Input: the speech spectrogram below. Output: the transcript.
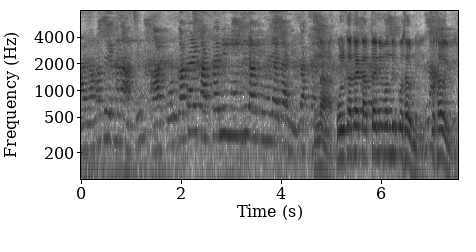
আর আমাদের এখানে আছে। আর কলকাতায় কাত্তায়নী মন্দির আর কোনো জায়গায় নেই না কলকাতায় কাত্তায়নী মন্দির কোথাও নেই কোথাও কোথাওই নেই।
